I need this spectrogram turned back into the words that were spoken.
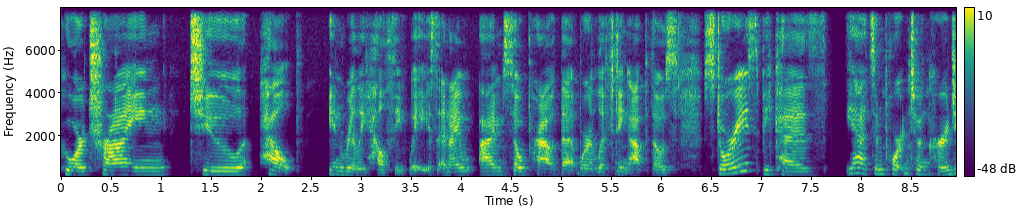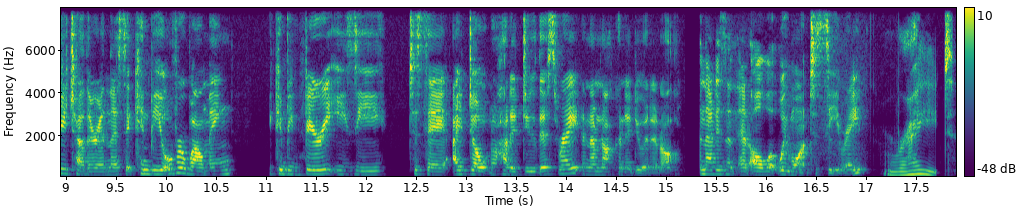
who are trying to help in really healthy ways. And I, I'm so proud that we're lifting up those stories because, yeah, it's important to encourage each other in this. It can be overwhelming, it can be very easy to say, I don't know how to do this right, and I'm not going to do it at all. And that isn't at all what we want to see, right? Right.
